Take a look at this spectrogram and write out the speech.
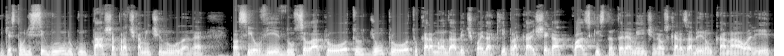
em questão de segundo com taxa praticamente nula, né? Então assim, eu vi de um celular para o outro, de um para o outro, o cara mandar Bitcoin daqui para cá e chegar quase que instantaneamente, né? Os caras abriram um canal ali,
